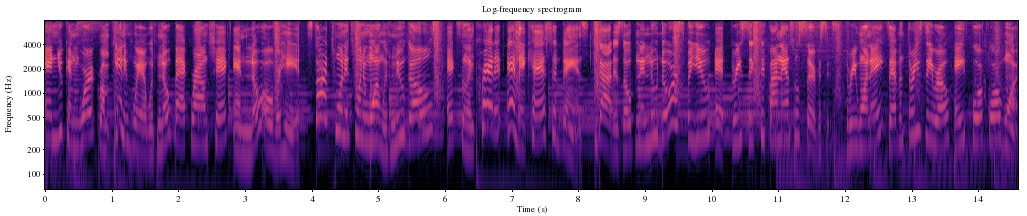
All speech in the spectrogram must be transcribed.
and you can work from anywhere with no background check and no overhead. Start 2021 with new goals, excellent credit, and a cash advance. God is opening new doors for you at 360 Financial Services. 318 730 8441.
